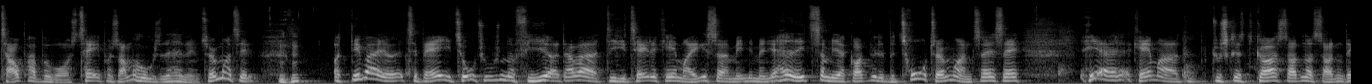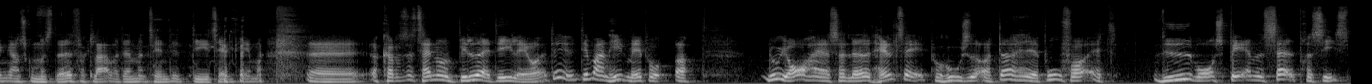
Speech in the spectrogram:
tagpap på vores tag på sommerhuset, det havde vi en tømmer til. Mm-hmm. Og det var jo tilbage i 2004, og der var digitale kameraer ikke så almindelige, men jeg havde et, som jeg godt ville betro tømmeren, så jeg sagde, her er kameraet, du skal gøre sådan og sådan. Dengang skulle man stadig forklare, hvordan man tændte et digitalt kamera. øh, og kan du så tage nogle billeder af det, I laver? Det, det var han helt med på. Og nu i år har jeg så lavet et halvtag på huset, og der havde jeg brug for at vide, hvor spærene sad præcis.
